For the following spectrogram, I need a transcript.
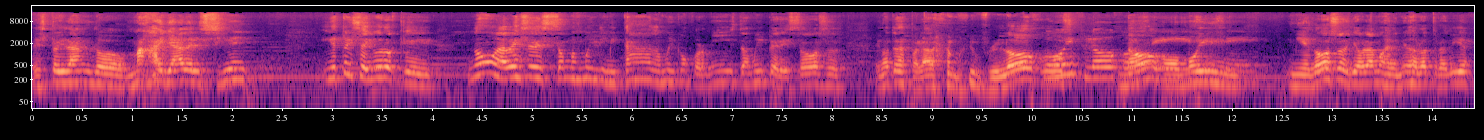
¿Estoy dando más allá del 100? Y estoy seguro que no, a veces somos muy limitados, muy conformistas, muy perezosos, en otras palabras, muy flojos. Muy flojos, ¿no? o muy miedosos, ya hablamos del miedo el otro día.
